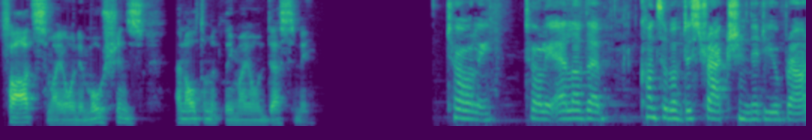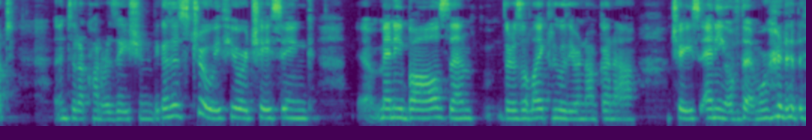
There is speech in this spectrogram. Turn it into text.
thoughts my own emotions and ultimately my own destiny. Totally, totally. I love the concept of distraction that you brought into the conversation because it's true. If you're chasing uh, many balls, then there's a likelihood you're not gonna chase any of them, or that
